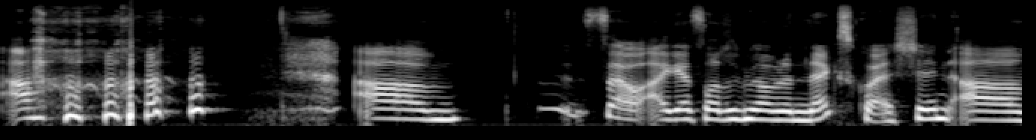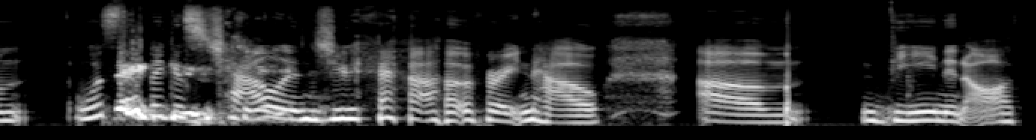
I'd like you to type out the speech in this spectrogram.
um, so I guess I'll just move on to the next question. Um, what's Thank the biggest you, challenge you have right now? Um, being an author,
